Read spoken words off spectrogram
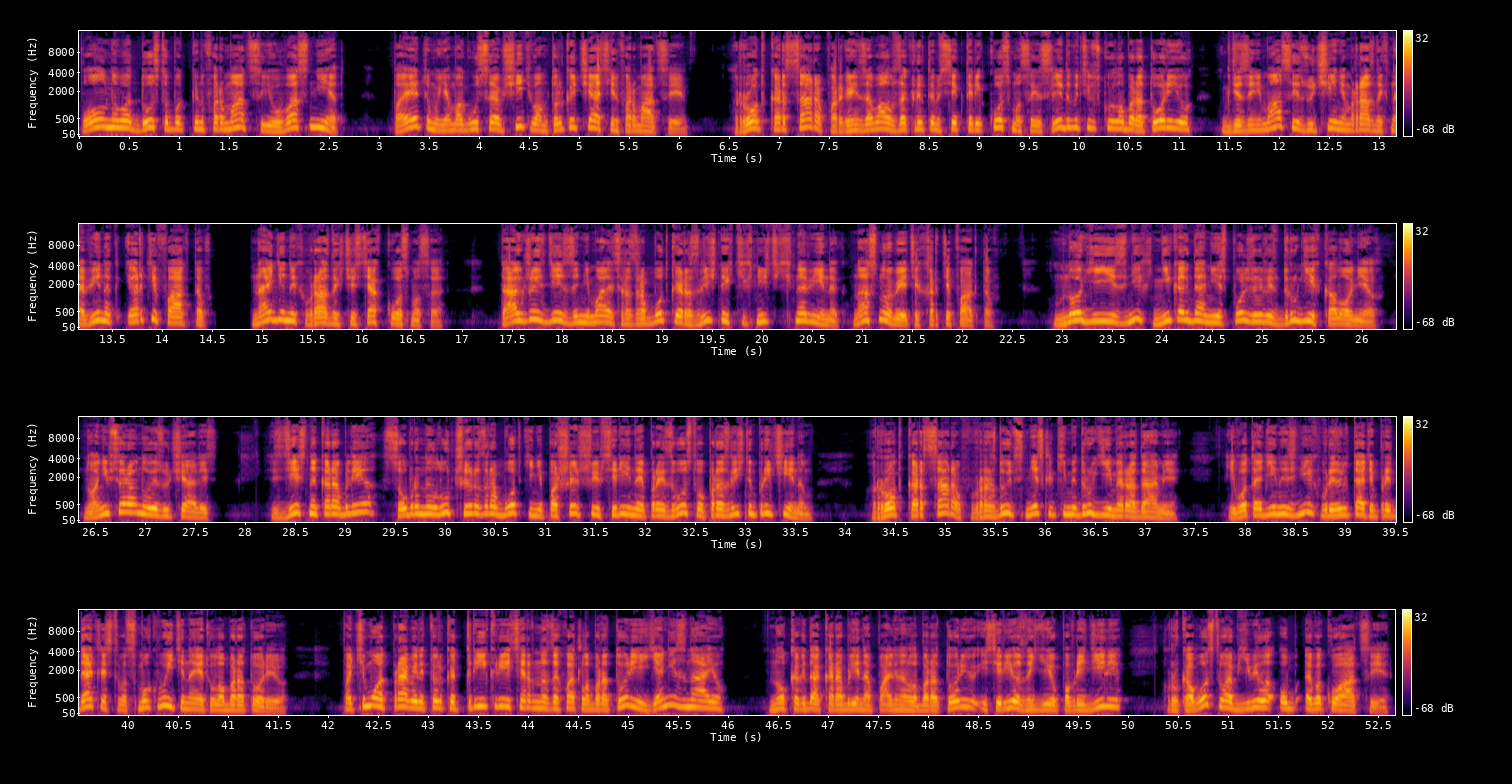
Полного доступа к информации у вас нет, поэтому я могу сообщить вам только часть информации. Род Корсаров организовал в закрытом секторе космоса исследовательскую лабораторию, где занимался изучением разных новинок и артефактов, найденных в разных частях космоса. Также здесь занимались разработкой различных технических новинок на основе этих артефактов. Многие из них никогда не использовались в других колониях, но они все равно изучались. Здесь на корабле собраны лучшие разработки, не пошедшие в серийное производство по различным причинам, Род корсаров враждует с несколькими другими родами. И вот один из них в результате предательства смог выйти на эту лабораторию. Почему отправили только три крейсера на захват лаборатории, я не знаю. Но когда корабли напали на лабораторию и серьезно ее повредили, руководство объявило об эвакуации.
